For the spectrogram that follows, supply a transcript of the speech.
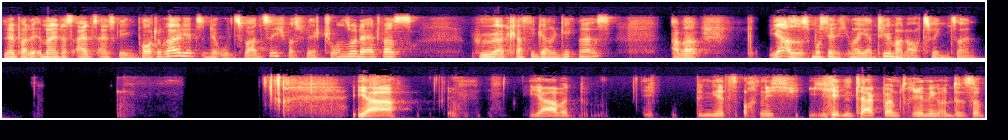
Lemp hatte immerhin das 1-1 gegen Portugal, jetzt in der U20, was vielleicht schon so der etwas höherklassigere Gegner ist. Aber ja, also es muss ja nicht immer Jan Thielmann auch zwingend sein. Ja, ja, aber ich bin jetzt auch nicht jeden Tag beim Training und deshalb,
